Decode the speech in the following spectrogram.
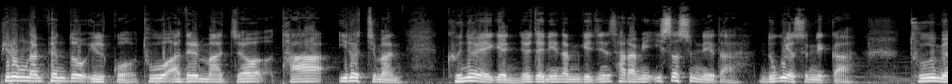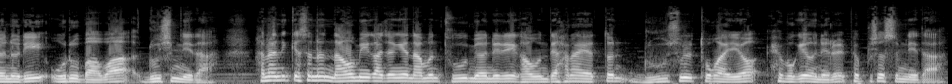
비록 남편도 잃고 두 아들마저 다 잃었지만 그녀에겐 여전히 남겨진 사람이 있었습니다. 누구였습니까? 두 며느리 오르바와 룻입니다. 하나님께서는 나오미 가정에 남은 두 며느리 가운데 하나였던 룻을 통하여 회복의 은혜를 베푸셨습니다.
